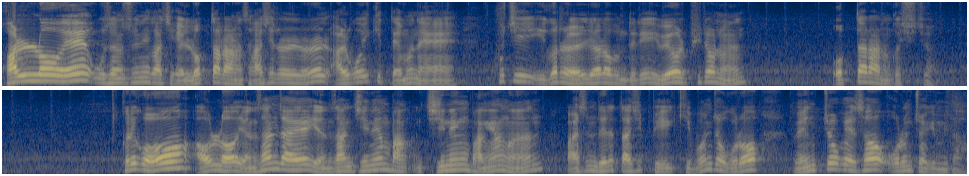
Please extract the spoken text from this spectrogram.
관로의 우선순위가 제일 높다라는 사실을 알고 있기 때문에 굳이 이거를 여러분들이 외울 필요는 없다라는 것이죠. 그리고 아울러 연산자의 연산 진행 방 진행 방향은 말씀드렸다시피 기본적으로 왼쪽에서 오른쪽입니다.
